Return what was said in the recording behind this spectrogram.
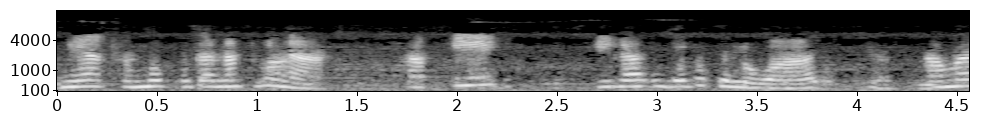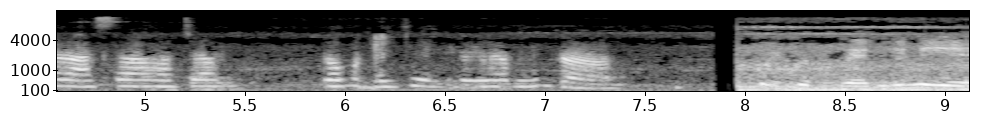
Niat kamu bukan nak hina. Tapi, bila dia tu keluar, kamu rasa macam kamu ejek dia muka. Aku ikut trend ini.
